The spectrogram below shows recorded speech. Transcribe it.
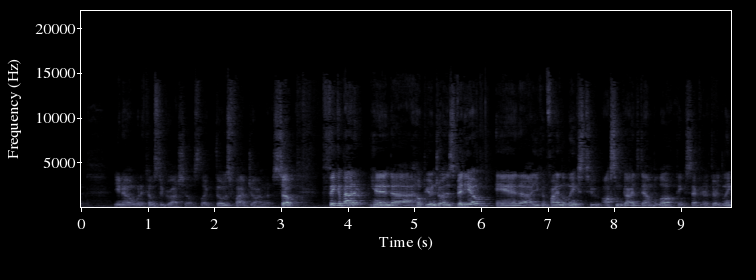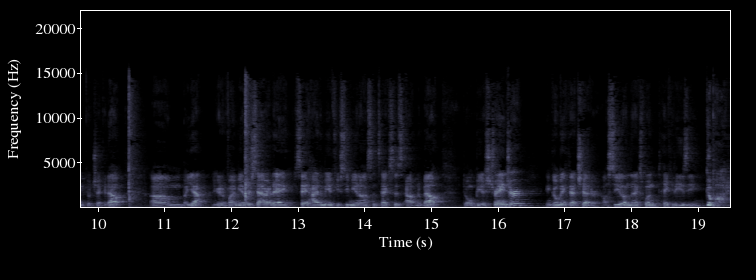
you know, when it comes to garage sales, like those five genres. So think about it, and uh, I hope you enjoy this video, and uh, you can find the links to awesome guides down below. I think second or third link, go check it out. Um, but yeah, you're gonna find me every Saturday. Say hi to me if you see me in Austin, Texas, out and about. Don't be a stranger, and go make that cheddar. I'll see you on the next one. Take it easy. Goodbye.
